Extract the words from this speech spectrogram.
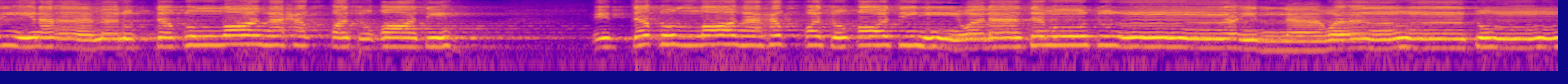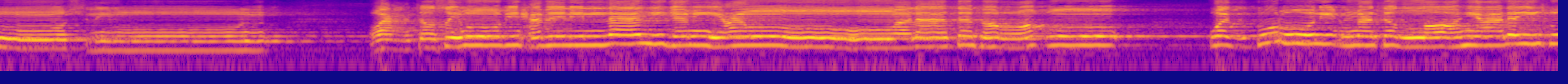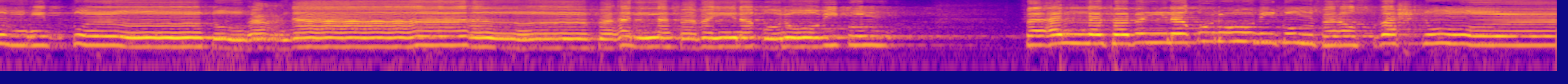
الذين آمنوا اتقوا الله حق تقاته اتقوا الله حق تقاته ولا تموتن إلا وأنتم مسلمون واعتصموا بحبل الله جميعا ولا تفرقوا واذكروا نعمة الله عليكم إذ كنتم أعداء فألف بين قلوبكم فألف بين قلوبكم فأصبحتم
